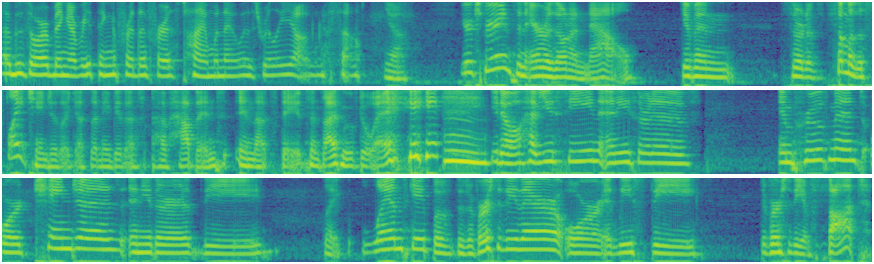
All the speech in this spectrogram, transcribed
absorbing everything for the first time when I was really young. So Yeah. Your experience in Arizona now, given sort of some of the slight changes, I guess, that maybe that have happened in that state since I've moved away, mm. you know, have you seen any sort of improvement or changes in either the like landscape of the diversity there or at least the diversity of thought?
